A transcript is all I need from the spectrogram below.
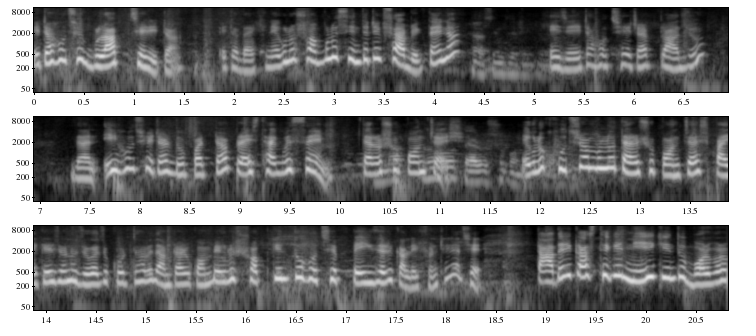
এটা হচ্ছে গোলাপ চেরিটা। এটা দেখেন এগুলো সবগুলো সিনথেটিক ফ্যাব্রিক তাই না? হ্যাঁ এই যে এটা হচ্ছে এটার প্লাজো। দেন এই হচ্ছে এটার দোপাট্টা। প্রাইস থাকবে সেম তেরোশো পঞ্চাশ। এগুলো খুচরা মূল্য তেরোশো পঞ্চাশ। পাইকারির জন্য যোগাযোগ করতে হবে দামটা আরও কমবে। এগুলো সব কিন্তু হচ্ছে পেজের কালেকশন ঠিক আছে? তাদের কাছ থেকে নিয়েই কিন্তু বড় বড়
